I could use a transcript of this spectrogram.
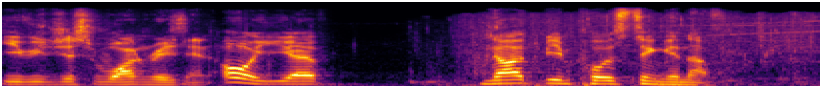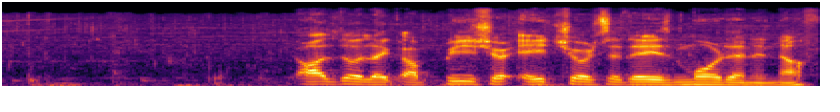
give you just one reason. Oh, you have not been posting enough. Although, like, I'm pretty sure eight shorts a day is more than enough.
